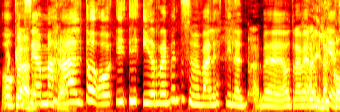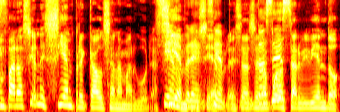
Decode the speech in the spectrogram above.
o ah, que sea más alto y, de repente se me va el estilo eh, otra vez. y las comparaciones siempre causan amargura. Siempre, siempre. siempre. no puedo estar viviendo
